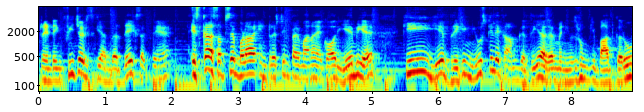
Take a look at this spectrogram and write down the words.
ट्रेंडिंग फीचर्स के अंदर देख सकते हैं। इसका सबसे बड़ा इंटरेस्टिंग पैमाना एक और ये भी है कि ये ब्रेकिंग न्यूज़ के लिए काम करती है। अगर मैं न्यूज़ रूम की बात करूँ,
